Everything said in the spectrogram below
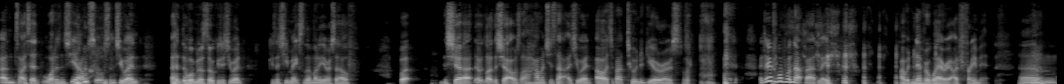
And I said, "Why doesn't she outsource?" and she went, and the woman I was talking to, she went, "Because then she makes all the money herself." But the shirt, like the shirt, I was like, oh, "How much is that?" And she went, "Oh, it's about two hundred euros." I was like, "I don't want one that badly. I would never wear it. I'd frame it." Um,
